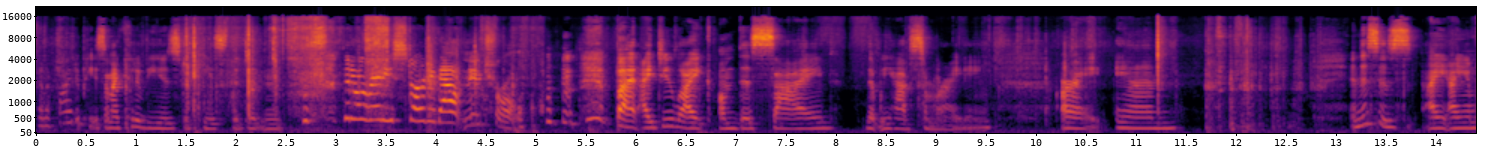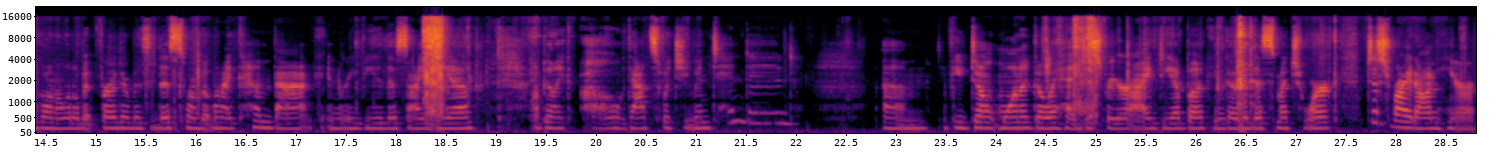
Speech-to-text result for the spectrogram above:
Gonna find a piece. And I could have used a piece that didn't, that already started out neutral. but I do like on this side that we have some writing. All right, and and this is, I, I am going a little bit further with this one, but when I come back and review this idea, I'll be like, oh, that's what you intended. Um, if you don't want to go ahead just for your idea book and go to this much work, just write on here.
